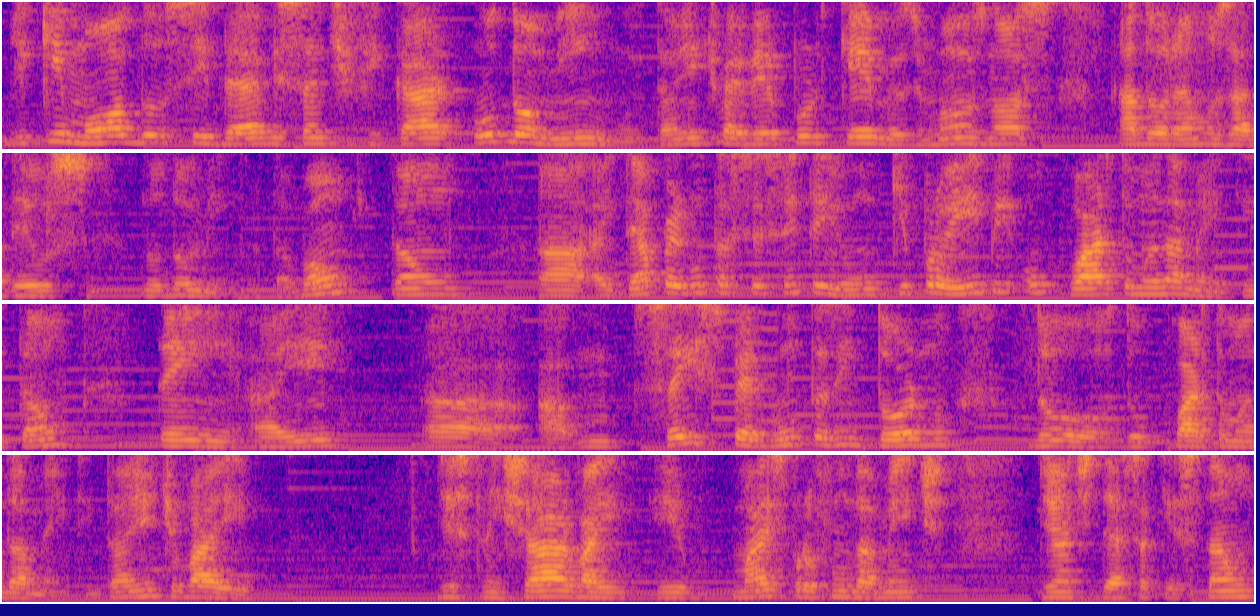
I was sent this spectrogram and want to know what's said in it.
de que modo se deve santificar o domingo. Então a gente vai ver por que, meus irmãos, nós adoramos a Deus no domingo, tá bom? Então, ah, aí tem a pergunta 61 que proíbe o quarto mandamento. Então, tem aí ah, ah, seis perguntas em torno do, do quarto mandamento. Então a gente vai destrinchar, vai ir mais profundamente diante dessa questão.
